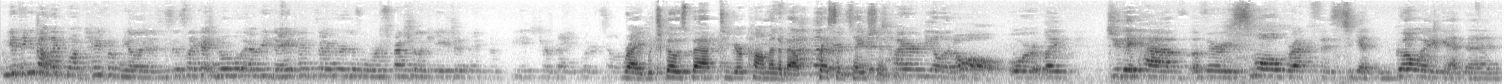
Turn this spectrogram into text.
When you think about like what type of meal it is, is this like a normal everyday type thing, or is it more special occasion, like a feast or banquet or celebration? Right, which goes back to your comment about that presentation. entire meal at all, or like, do they have a very small breakfast to get them going, and then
